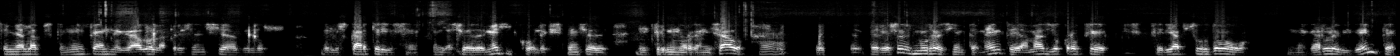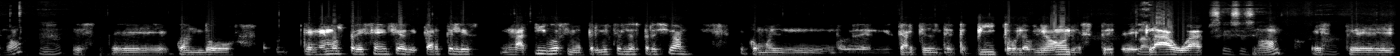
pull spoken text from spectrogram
señala pues, que nunca han negado la presencia de los de los cárteles en, la Ciudad de México, la existencia del crimen organizado. Pero eso es muy recientemente. Además, yo creo que sería absurdo negar lo evidente, ¿no? Este, cuando tenemos presencia de cárteles nativos, si me permites la expresión, como el, el cártel de Tepito, La Unión, este, de claro. ¿no? Este,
